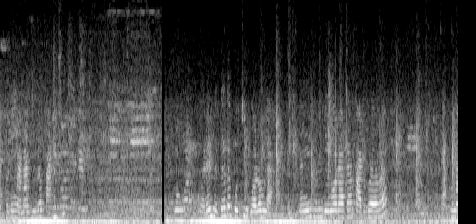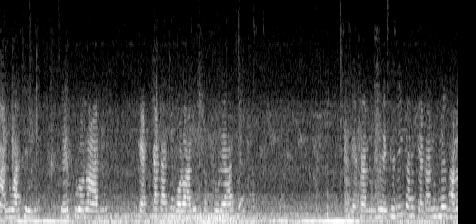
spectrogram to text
এখন আনাজগুলো কাটছি। ঘরের ভেতরে তো প্রচুর গরম লাগছে। ডেঙ্গোড়াটা কাটবো এবার। এখন আলু আছে, এই যে সে পুরোনো আলু। ক্যাটকাট আছে, বড় আলু সব পড়ে আছে। ক্যাট আলুগুলো রেখে দিই কারণ ক্যাট আলুগুলোই ভালো।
